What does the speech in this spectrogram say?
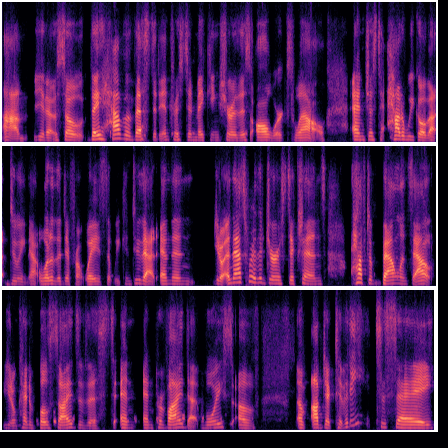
um, you know. So they have a vested interest in making sure this all works well. And just how do we go about doing that? What are the different ways that we can do that? And then you know and that's where the jurisdictions have to balance out you know kind of both sides of this and and provide that voice of of objectivity to say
